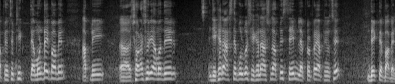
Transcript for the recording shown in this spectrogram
আপনি হচ্ছে ঠিক তেমনটাই পাবেন। আপনি সরাসরি আমাদের যেখানে আসতে বলব সেখানে আসলে আপনি সেম ল্যাপটপটাই আপনি হচ্ছে দেখতে পাবেন।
